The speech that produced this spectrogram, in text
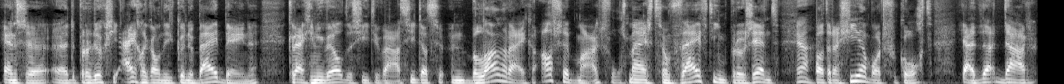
en ze eh, de productie eigenlijk al niet kunnen bijbenen, krijg je nu wel de situatie dat ze een belangrijke afzetmarkt, volgens mij is het zo'n 15 Ja. wat er aan China wordt verkocht, ja, da- daar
